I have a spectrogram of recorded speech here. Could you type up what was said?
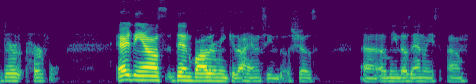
They're hurtful. Everything else didn't bother me because I haven't seen those shows. Uh, I mean those animes. Um,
